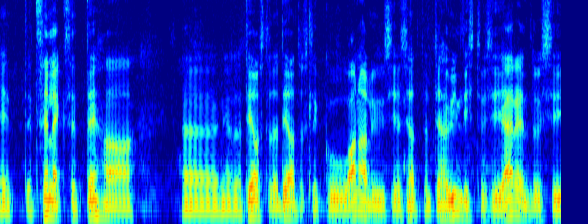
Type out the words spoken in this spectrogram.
et, et selleks, et teha äh, nii-öelda teostada teaduslikku analüüsi ja sealt pealt teha üldistusi, järeldusi,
